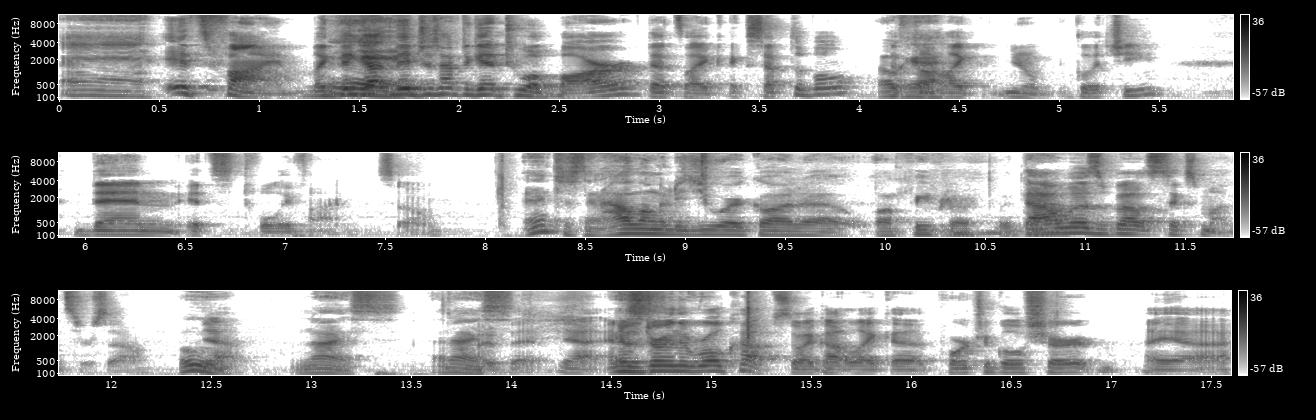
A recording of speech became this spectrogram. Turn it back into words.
Eh. it's fine. Like they Yeah. got they just have to get to a bar that's like acceptable. That's Okay. not like you know glitchy. Then it's totally fine. So Interesting. How long did you work on uh, on FIFA? That them? was about six months or so. Ooh, Yeah, nice, nice. Yeah, and it was during the World Cup, so I got like a Portugal shirt. I uh,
